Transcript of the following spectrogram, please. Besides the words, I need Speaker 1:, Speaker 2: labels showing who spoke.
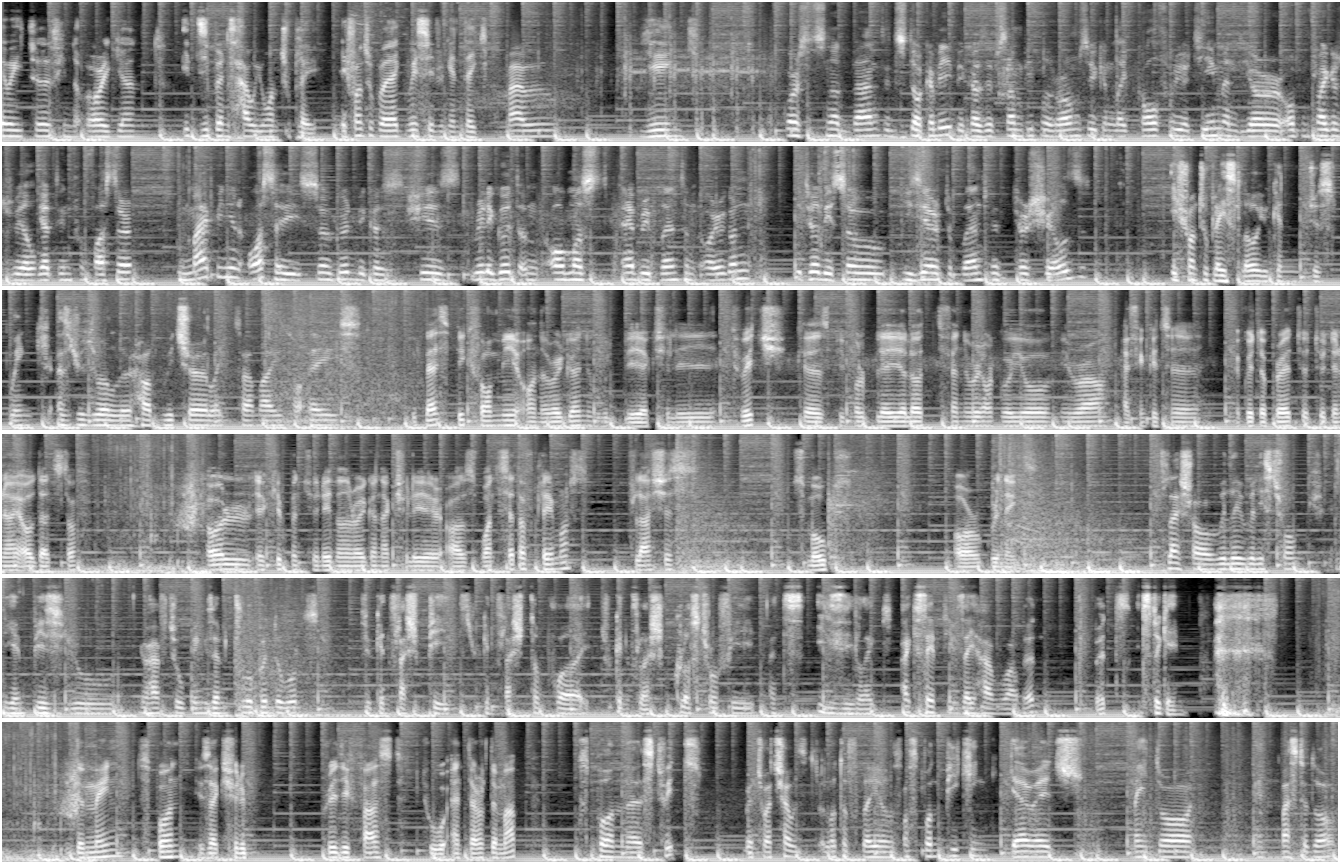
Speaker 1: operators in Oregon. It depends how you want to play. If you want to play aggressive, you can take Maru, Ying.
Speaker 2: Of course, it's not banned, it's Dokkaebi, because if some people roams, you can like call for your team and your open fraggers will get info faster. In my opinion, Osa is so good because she is really good on almost every plant on Oregon. It will be so easier to plant with her shields.
Speaker 1: If you want to play slow, you can just bring, as usual, a hard breacher like Thermite or Ace.
Speaker 3: The best pick for me on Oregon would be actually Twitch, because people play a lot Fenrir, Goyo, Mira. I think it's a, a good operator to deny all that stuff. All equipment you need on Oregon actually has one set of claymores, flashes, smokes, or grenades.
Speaker 1: Flash are really really strong. The MPs you you have to bring them to open the worlds. You can flash pit, you can flash top white, you can flash close trophy. It's easy, like except if they have warden, but it's the game.
Speaker 3: The main spawn is actually pretty fast to enter the map.
Speaker 1: spawn uh, street, but watch out, a lot of players are spawn picking garage, main door, and master door.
